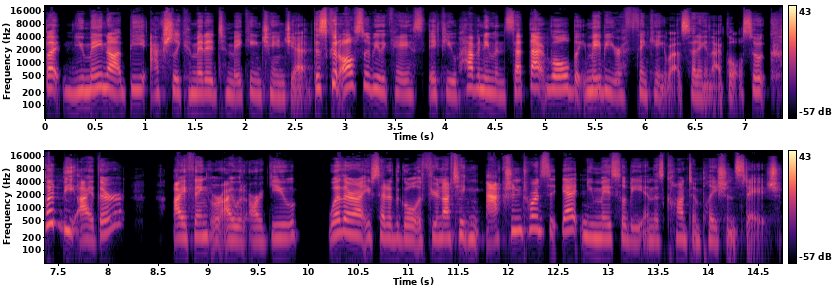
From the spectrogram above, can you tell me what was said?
but you may not be actually committed to making change yet. This could also be the case if you haven't even set that goal, but maybe you're thinking about setting that goal. So it could be either, I think, or I would argue, whether or not you've set the goal. If you're not taking action towards it yet, you may still be in this contemplation stage.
